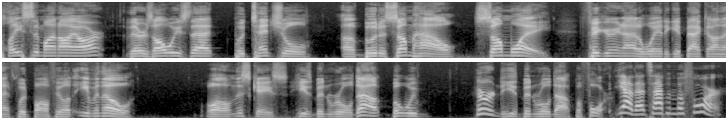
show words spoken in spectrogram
place him on IR, there's always that potential of Budda somehow, some way, figuring out a way to get back on that football field, even though, well, in this case, he's been ruled out, but we've heard he's been ruled out before. Yeah, that's happened before.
